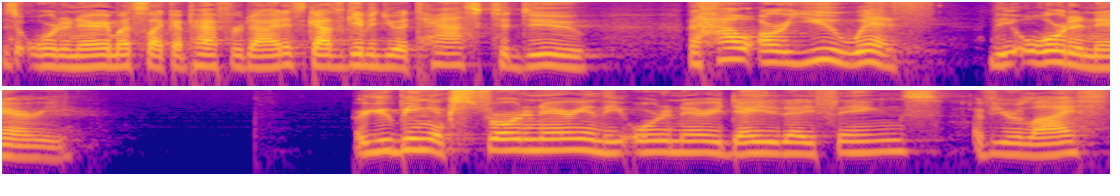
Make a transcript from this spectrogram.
is ordinary, much like Epaphroditus. God's given you a task to do. But how are you with the ordinary? Are you being extraordinary in the ordinary day to day things of your life?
